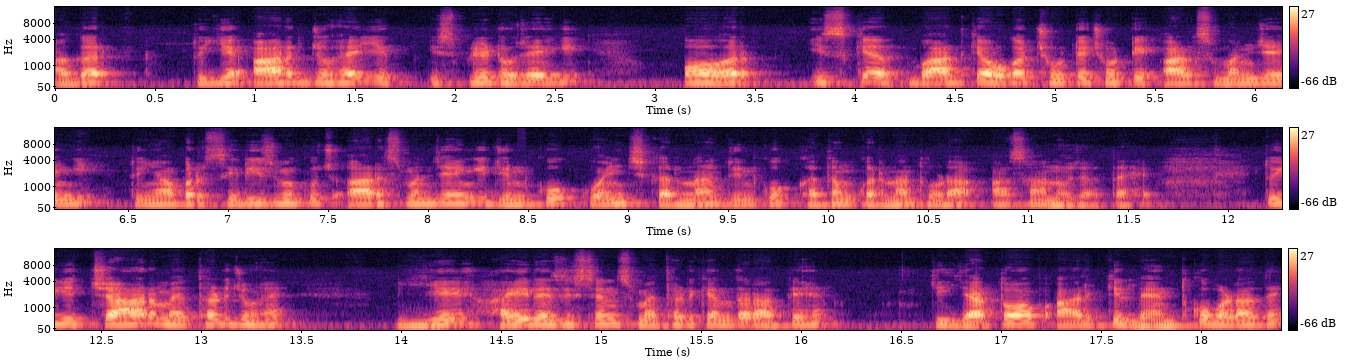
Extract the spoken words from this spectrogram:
अगर तो ये आर्क जो है, ये स्प्लिट हो जाएगी और इसके बाद क्या होगा छोटे छोटे आर्क्स बन जाएँगी। तो यहाँ पर सीरीज़ में कुछ आर्क्स बन जाएँगी जिनको क्वेंच करना, जिनको ख़त्म करना थोड़ा आसान हो जाता है। तो ये चार मेथड जो हैं, ये हाई रेजिस्टेंस मेथड के अंदर आते हैं कि या तो आप आर्क की लेंथ को बढ़ा दें,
